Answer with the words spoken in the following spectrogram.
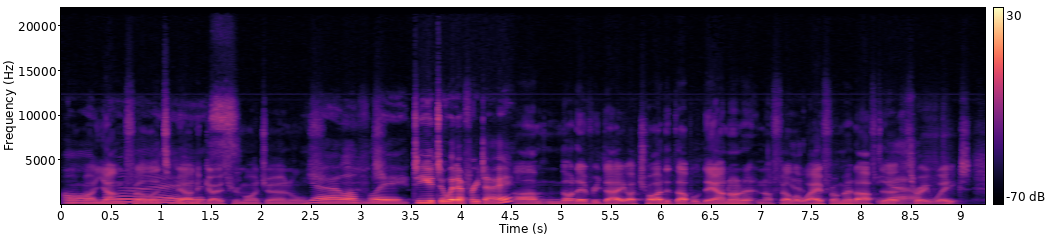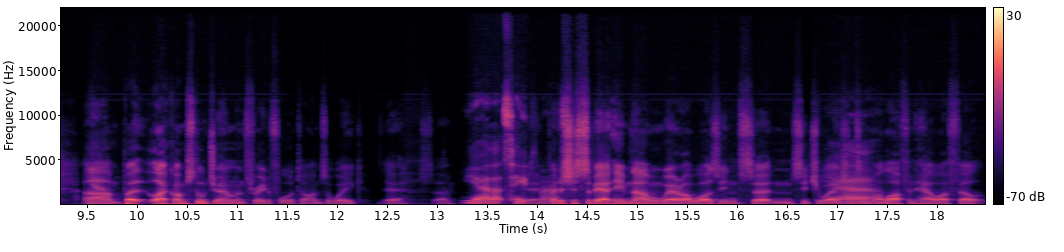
Oh, my young fella to be able to go through my journals. Yeah, lovely. Do you do it every day? um, not every day. I tried to double down on it, and I fell Yeah. away from it after Yeah. three weeks. Um, Yeah. But like, I'm still journaling three to four times a week. Yeah. So. yeah, that's heaps Yeah. But it's just about him knowing where I was in certain situations in my life and how I felt.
